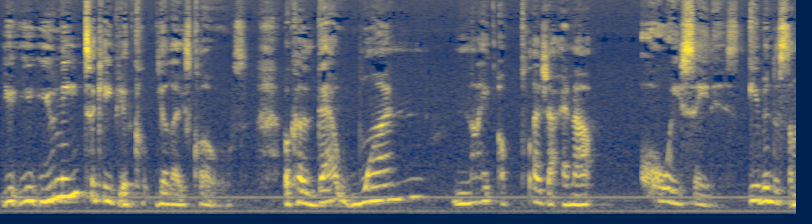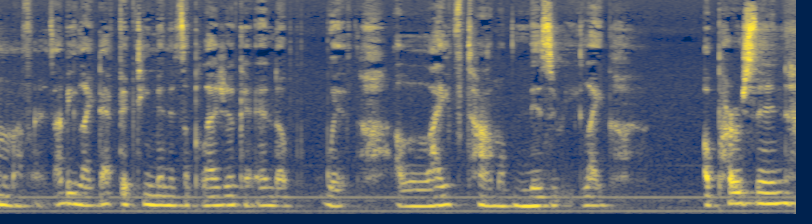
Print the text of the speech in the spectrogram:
you, you, you need to keep your, your legs closed because that one night of pleasure and i always say this even to some of my friends i'd be like that 15 minutes of pleasure can end up with a lifetime of misery. Like a person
